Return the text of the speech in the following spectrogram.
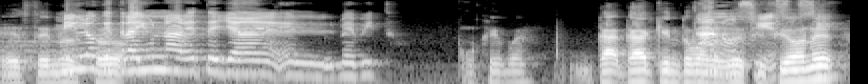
Este, Milo nuestro... que trae un arete ya el bebito. Ok, bueno cada, cada quien toma ah, las no, decisiones. Sí, sí.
